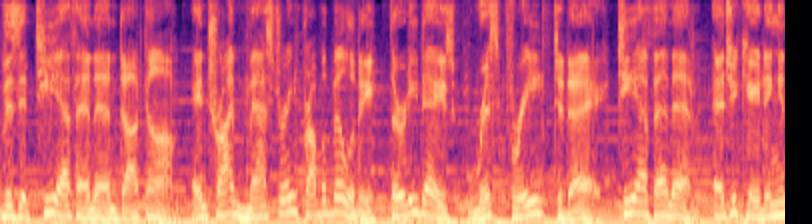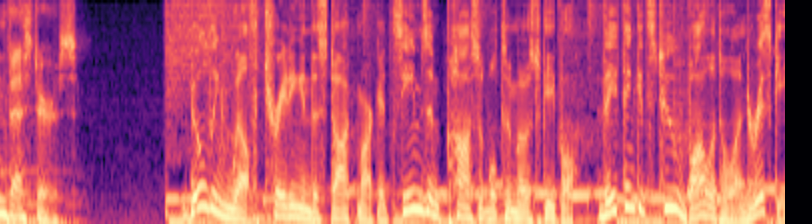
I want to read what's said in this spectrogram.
Visit TFNN.com and try Mastering Probability 30 days risk free today. TFNN, educating investors. Building wealth trading in the stock market seems impossible to most people. They think it's too volatile and risky.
